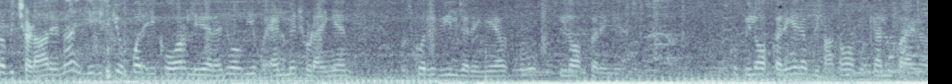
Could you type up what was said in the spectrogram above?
जो अभी छड़ा रहे हैं ना, ये इसके ऊपर एक और लेयर है जो अभी एंड में छुड़ाएँगे उसको रिवील करेंगे या उसको पील ऑफ़ करेंगे। उसको पील ऑफ़ करेंगे, जब दिखाता हूँ आपको क्या लुक आएगा।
